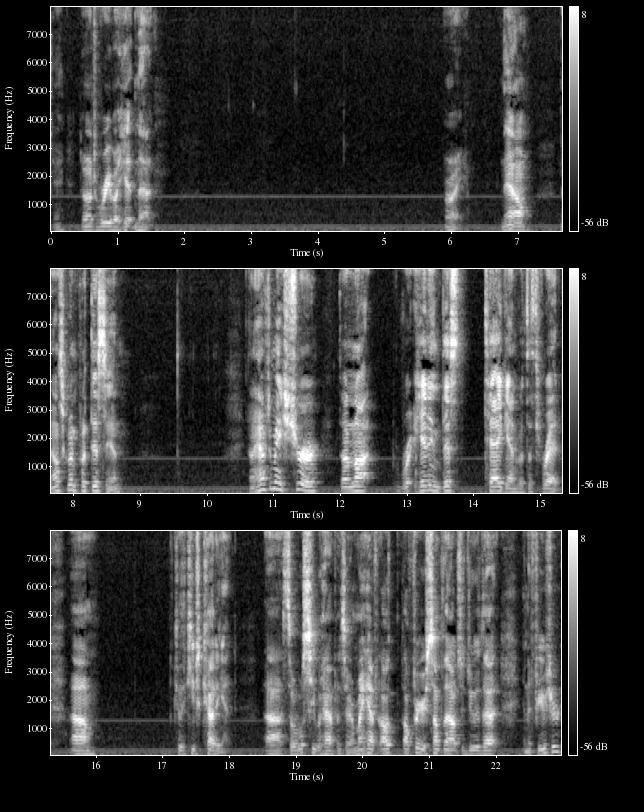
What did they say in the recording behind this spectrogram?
Okay, don't have to worry about hitting that. All right, now, now let's go and put this in. And I have to make sure that I'm not hitting this tag end with the thread because um, it keeps cutting it. Uh, so we'll see what happens there. I might have, to, I'll, I'll figure something out to do that in the future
